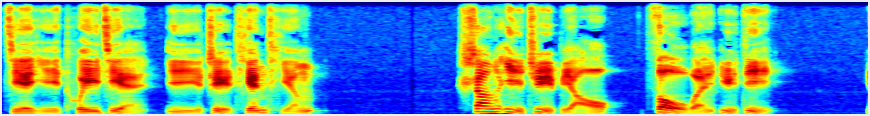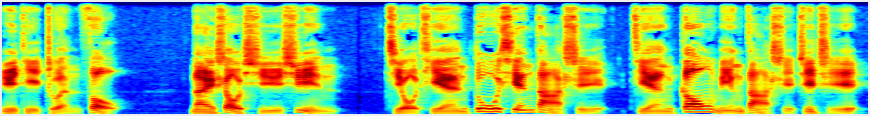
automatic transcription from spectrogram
皆宜推荐以至天庭。商议具表，奏闻玉帝。玉帝准奏，乃授许逊九天都仙大使兼高明大使之职，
